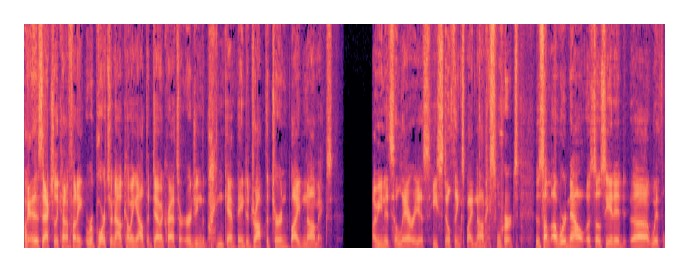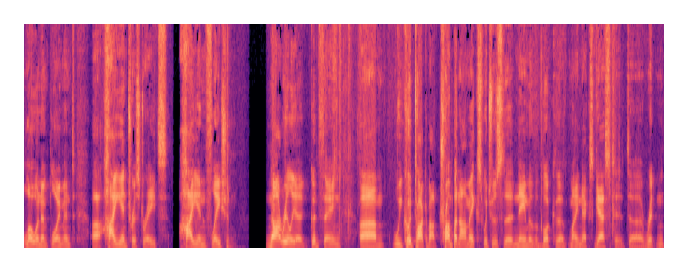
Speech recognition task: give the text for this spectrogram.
Okay, this is actually kind of funny. Reports are now coming out that Democrats are urging the Biden campaign to drop the term Bidenomics. I mean, it's hilarious. He still thinks Bidenomics works. Some a word now associated uh, with low unemployment, uh, high interest rates, high inflation. Not really a good thing. Um, we could talk about Trumponomics, which was the name of the book that my next guest had uh, written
